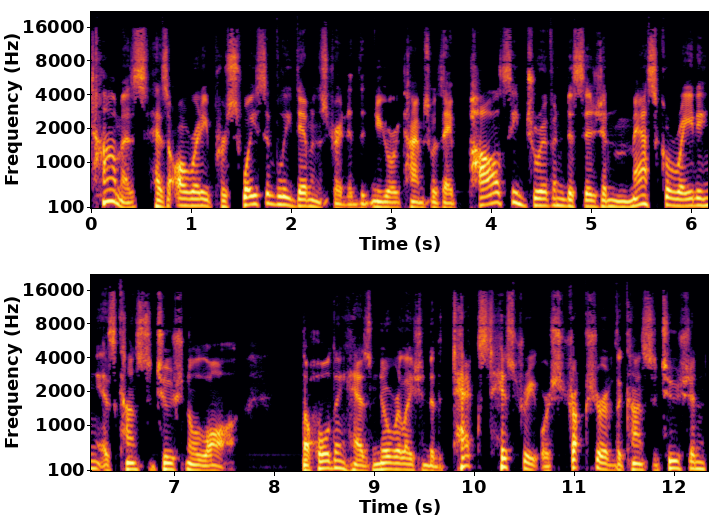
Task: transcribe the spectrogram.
Thomas has already persuasively demonstrated that New York Times was a policy driven decision masquerading as constitutional law. The holding has no relation to the text, history, or structure of the Constitution,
